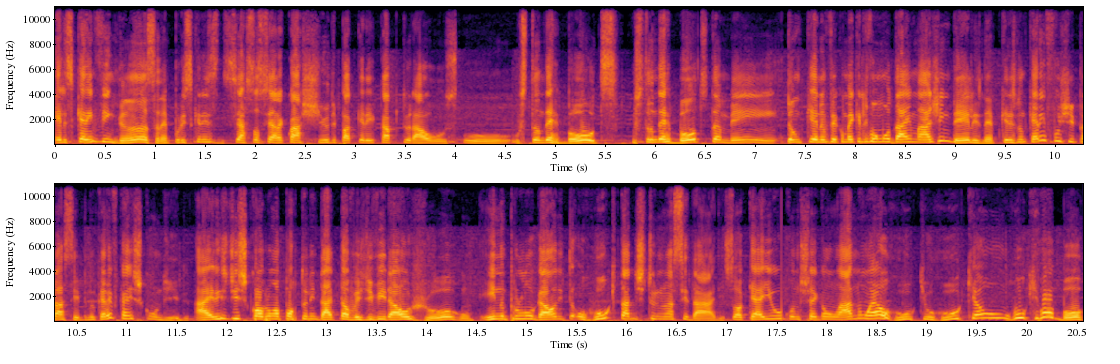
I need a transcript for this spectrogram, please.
Eles querem vingança, né? Por isso que eles se associaram com a Shield para querer capturar os, o, os Thunderbolts. Os Thunderbolts também estão querendo ver como é que eles vão mudar a imagem deles, né? Porque eles não querem fugir para sempre, não querem ficar escondidos. Aí eles descobrem uma oportunidade, talvez, de virar o jogo, indo pro lugar onde o Hulk tá destruindo a cidade. Só que aí, quando chegam lá, não é o Hulk. O Hulk é um Hulk robô,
